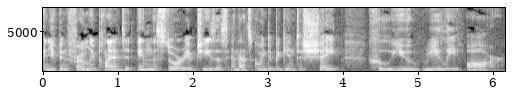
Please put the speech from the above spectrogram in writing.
and you've been firmly planted in the story of Jesus, and that's going to begin to shape who you really are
